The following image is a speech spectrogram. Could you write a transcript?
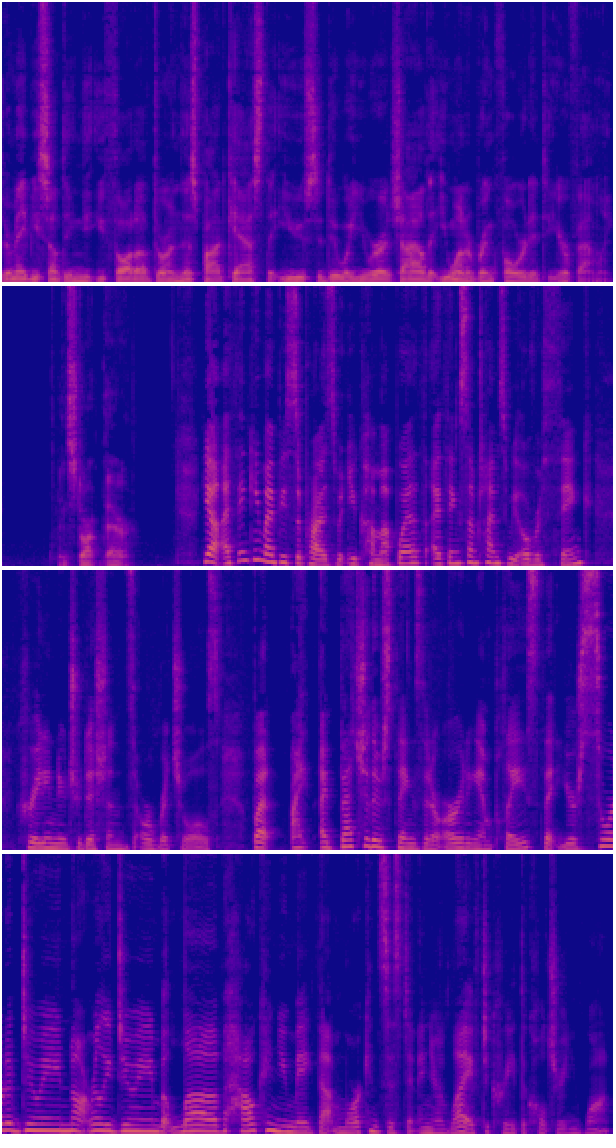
There may be something that you thought of during this podcast that you used to do when you were a child that you want to bring forward into your family. And start there. Yeah, I think you might be surprised what you come up with. I think sometimes we overthink creating new traditions or rituals, but I, I bet you there's things that are already in place that you're sort of doing, not really doing, but love. How can you make that more consistent in your life to create the culture you want?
